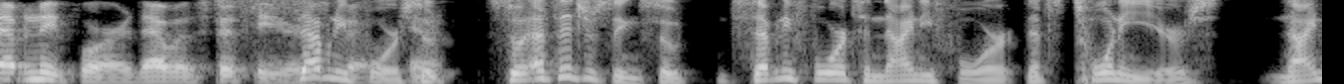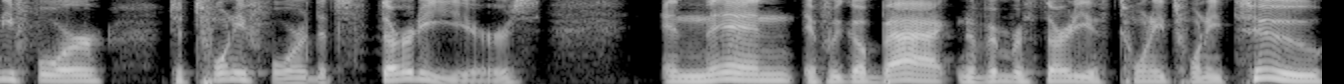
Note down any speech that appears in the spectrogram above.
74. That was 50 years. 74. Ago. So yeah. so that's interesting. So 74 to 94, that's 20 years. 94 to 24, that's 30 years. And then if we go back November 30th, 2022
